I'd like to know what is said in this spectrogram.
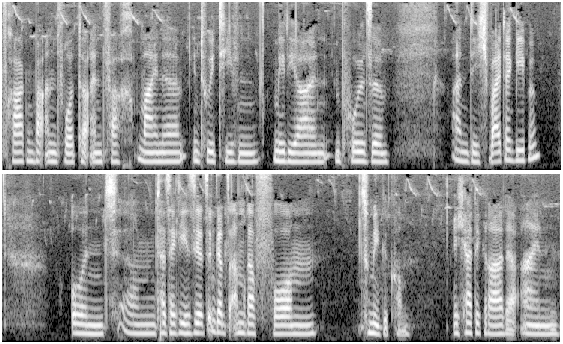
Fragen beantworte, einfach meine intuitiven medialen Impulse an dich weitergebe. Und ähm, tatsächlich ist sie jetzt in ganz anderer Form zu mir gekommen. Ich hatte gerade ein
